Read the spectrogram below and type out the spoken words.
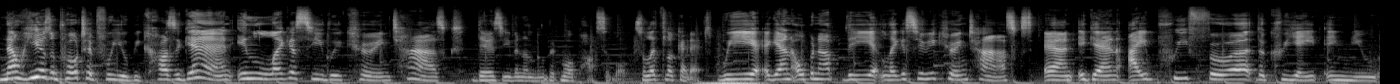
Now here's a pro tip for you because again, in legacy recurring tasks, there's even a little bit more possible. So let's look at it. We again open up the legacy recurring tasks. And again, I prefer the create a new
